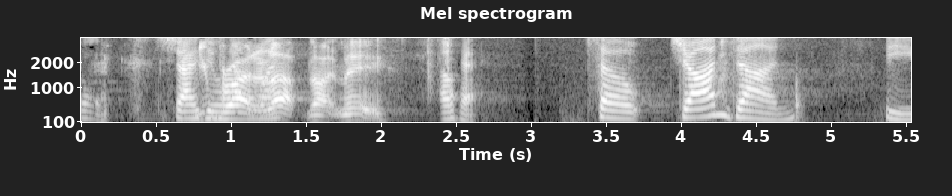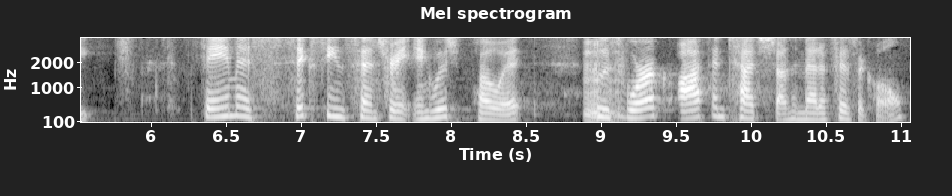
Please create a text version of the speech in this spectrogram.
okay. Should I do You brought it one? up, not me. Okay. So John Donne, the famous 16th century English poet whose mm-hmm. work often touched on the metaphysical,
